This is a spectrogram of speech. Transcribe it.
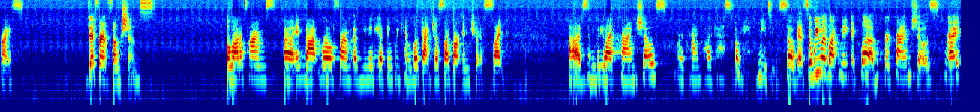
Christ, different functions. A lot of times uh, in that world form of unity, I think we can look at just like our interests. Like, uh, does anybody like crime shows or crime podcasts? Okay, me too. So good. So we would like make a club for crime shows, right?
